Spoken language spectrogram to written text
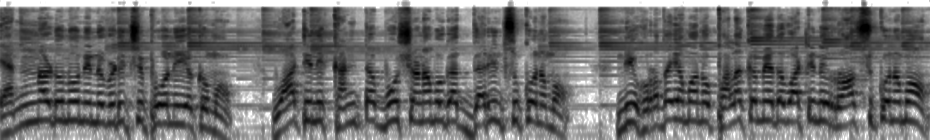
ఎన్నడును నిన్ను విడిచిపోనీయకము. వాటిని కంఠభూషణముగా ధరించుకునము. నీ హృదయమును పలక మీద వాటిని రాసుకునము.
